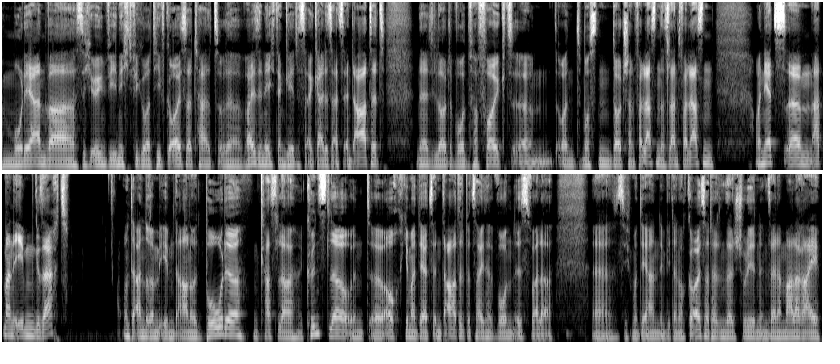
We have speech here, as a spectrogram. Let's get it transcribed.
modern war, sich irgendwie nicht figurativ geäußert hat oder weiß ich nicht, dann gilt es, galt es als entartet. Ne, die Leute wurden verfolgt ähm, und mussten Deutschland verlassen, das Land verlassen. Und jetzt ähm, hat man eben gesagt, unter anderem eben Arnold Bode, ein Kasseler Künstler und äh, auch jemand, der jetzt entartet bezeichnet worden ist, weil er äh, sich modern wieder noch geäußert hat in seinen Studien, in seiner Malerei.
